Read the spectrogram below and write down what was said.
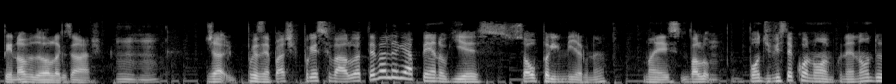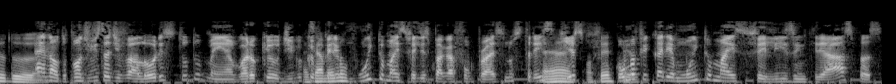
39 dólares, eu acho. Uhum. Já, por exemplo, acho que por esse valor até valeria a pena o guia só o primeiro, né? Mas valor, hum. do ponto de vista econômico, né? Não do, do, É, não, do ponto de vista de valores, tudo bem. Agora o que eu digo é que eu ficaria não... muito mais feliz pagar full price nos três é, dias. Com como eu ficaria muito mais feliz, entre aspas,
